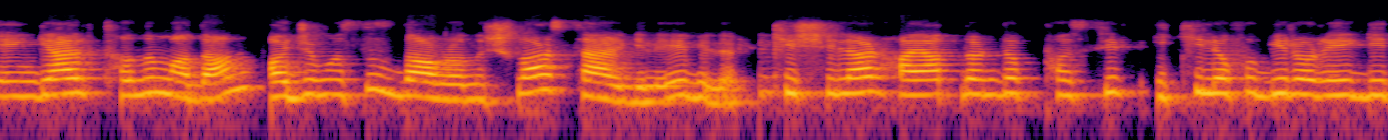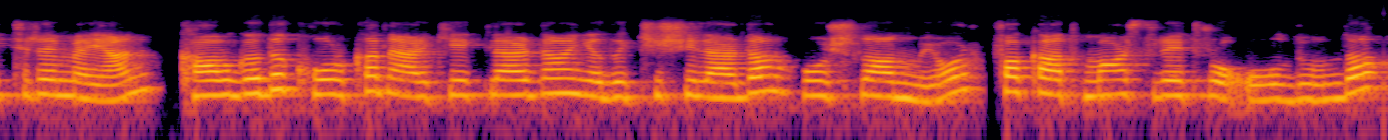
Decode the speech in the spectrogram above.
engel tanımadan acımasız davranışlar sergileyebilir. Kişiler hayatlarında pasif, iki lafı bir araya getiremeyen, kavgada korkan erkeklerden ya da kişilerden hoşlanmıyor. Fakat Mars retro olduğunda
